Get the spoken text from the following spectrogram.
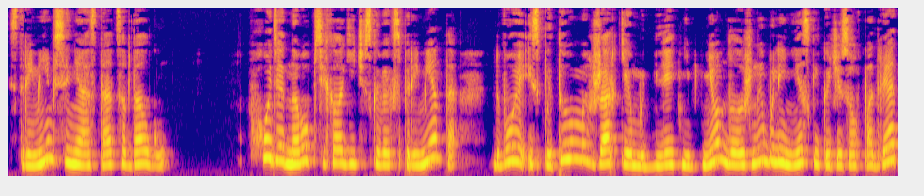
стремимся не остаться в долгу. В ходе одного психологического эксперимента двое испытуемых жарким летним днем должны были несколько часов подряд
